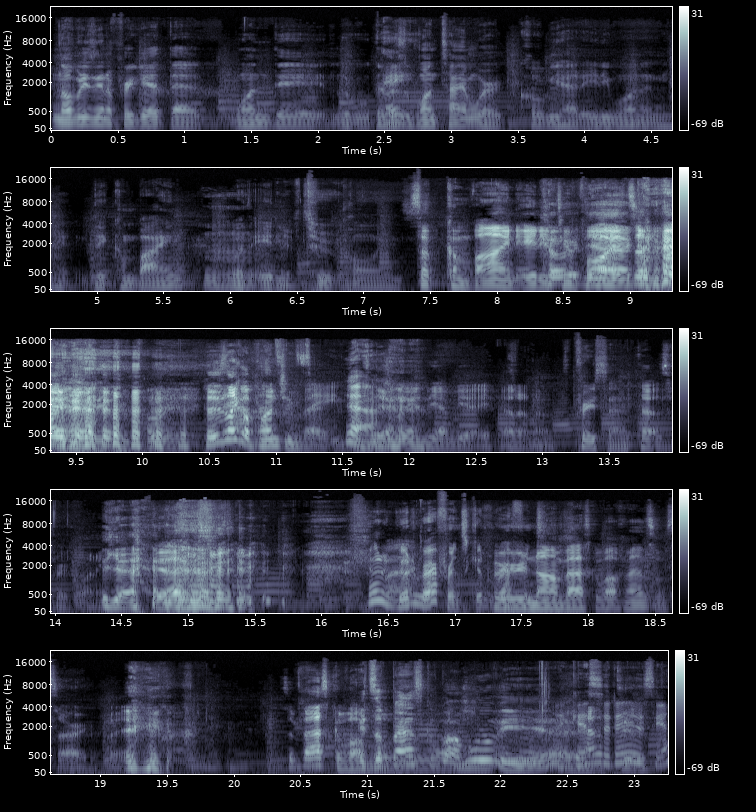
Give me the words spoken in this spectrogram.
nobody's gonna forget that one day there Hey. was one time where Kobe had 81 and he, they combined Mhm. with 82 Two. points. So combined 82 Yeah, points. combined right? 82 points. So he's like a That's punching bag. insane. Yeah. Usually in the NBA. I don't know. Pretty sad. That was pretty funny. Yeah. Yeah. Good, good reference. Good For your non-basketball fans, I'm sorry, but it's a basketball. It's a basketball movie. Yeah. I guess it is, yeah.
